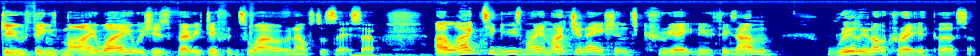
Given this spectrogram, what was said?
do things my way, which is very different to how everyone else does it. So I like to use my imagination to create new things. I'm really not a creative person.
